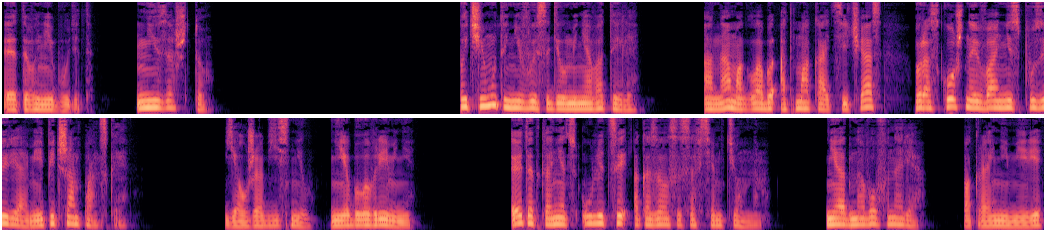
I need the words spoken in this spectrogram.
Этого не будет. Ни за что. «Почему ты не высадил меня в отеле?» Она могла бы отмокать сейчас в роскошной ванне с пузырями и пить шампанское. Я уже объяснил, не было времени. Этот конец улицы оказался совсем темным. Ни одного фонаря, по крайней мере,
